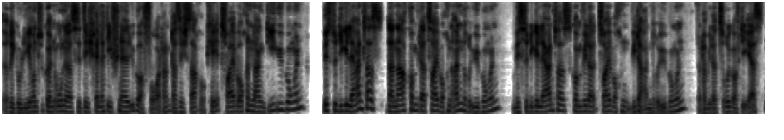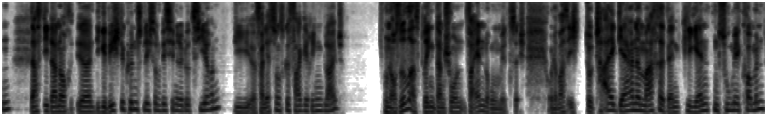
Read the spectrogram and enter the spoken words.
regulieren zu können, ohne dass sie sich relativ schnell überfordern, dass ich sage, okay, zwei Wochen lang die Übungen, bis du die gelernt hast, danach kommen wieder zwei Wochen andere Übungen, bis du die gelernt hast, kommen wieder zwei Wochen wieder andere Übungen oder wieder zurück auf die ersten, dass die dann noch äh, die Gewichte künstlich so ein bisschen reduzieren, die äh, Verletzungsgefahr gering bleibt. Und auch sowas bringt dann schon Veränderungen mit sich. Oder was ich total gerne mache, wenn Klienten zu mir kommen,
